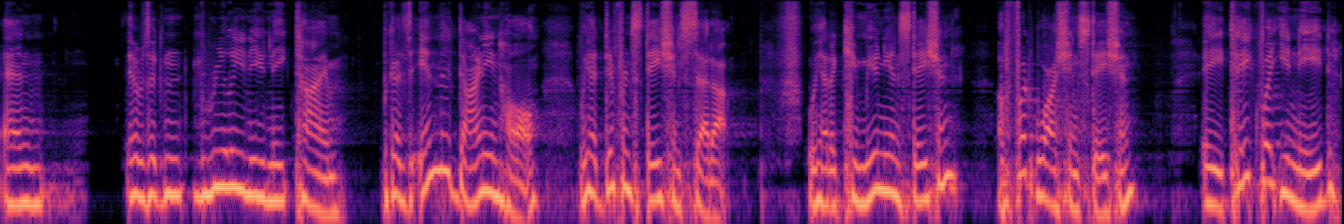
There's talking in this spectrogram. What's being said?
And it was a really unique time because in the dining hall we had different stations set up. We had a communion station, a foot washing station, a take what you need,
